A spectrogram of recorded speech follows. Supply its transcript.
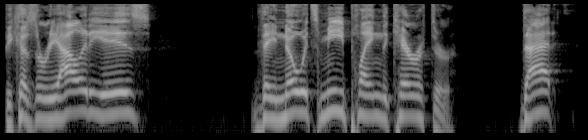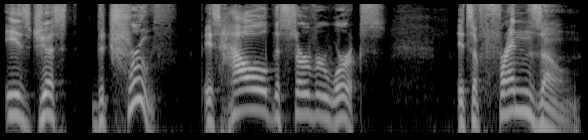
because the reality is they know it's me playing the character. That is just the truth, is how the server works. It's a friend zone.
